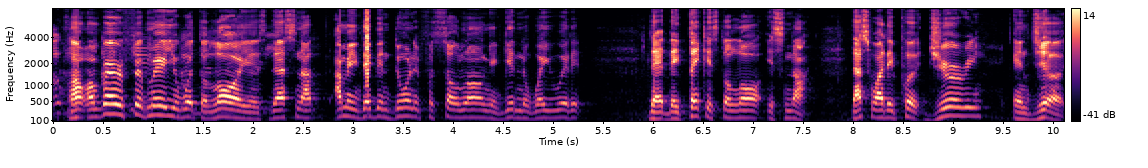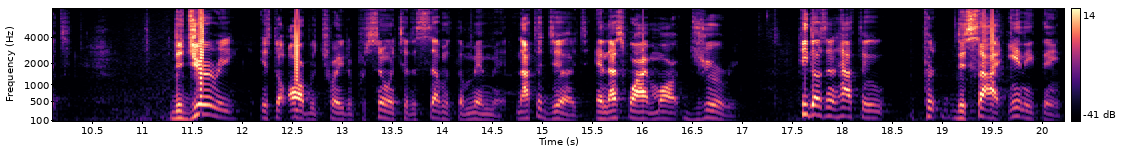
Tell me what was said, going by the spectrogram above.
Okay. I'm, very familiar with the not law is. That's not. I mean, they've been doing it for so long and getting away with it that they think it's the law. It's not. That's why they put jury and judge. The jury is the arbitrator pursuant to the Seventh Amendment, not the judge, and that's why I marked jury. He doesn't have to pr- decide anything.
